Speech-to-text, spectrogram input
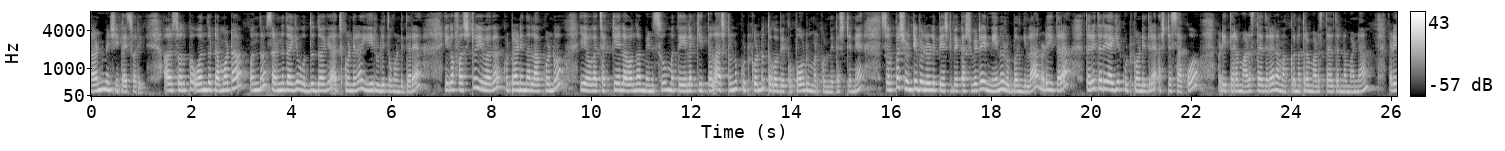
ಹಣ್ಣು ಮೆಣಸಿನ್ಕಾಯಿ ಸಾರಿ ಸ್ವಲ್ಪ ಒಂದು ಟೊಮೊಟೊ, ಒಂದು ಸಣ್ಣದಾಗಿ, ಉದ್ದುದ್ದಾಗಿ ಹಚ್ಕೊಂಡಿರೋ ಈರುಳ್ಳಿ ತೊಗೊಂಡಿದ್ದಾರೆ. ಈಗ ಫಸ್ಟು ಇವಾಗ ಕುಟಾಣಿನಲ್ಲಿ ಹಾಕ್ಕೊಂಡು, ಇವಾಗ ಚಕ್ಕೆ, ಲವಂಗ, ಮೆಣಸು ಮತ್ತು ಏಲಕ್ಕಿ ಇತ್ತಲ್ಲ, ಅಷ್ಟನ್ನು ಕುಟ್ಕೊಂಡು ತೊಗೋಬೇಕು. ಪೌಡ್ರ್ ಮಾಡ್ಕೊಳ್ಬೇಕಷ್ಟೇ ಸ್ವಲ್ಪ ಶುಂಠಿ ಬೆಳ್ಳುಳ್ಳಿ ಪೇಸ್ಟ್ ಬೇಕಷ್ಟು ಬಿಟ್ಟರೆ ಇನ್ನೇನು ರುಬ್ಬಂಗಿಲ್ಲ. ನೋಡಿ, ಈ ಥರ ತರಿ ತರಿಯಾಗಿ ಕುಟ್ಕೊಂಡಿದ್ರೆ ಅಷ್ಟೇ ಸಾಕು. ನೋಡಿ, ಈ ಥರ ಮಾಡಿಸ್ತಾ ಇದ್ದಾರೆ. ನಮ್ಮ ಅಕ್ಕನ ಹತ್ರ ಮಾಡಿಸ್ತಾ ಇದ್ದಾರೆ ನಮ್ಮ ಅಣ್ಣ. ನೋಡಿ,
